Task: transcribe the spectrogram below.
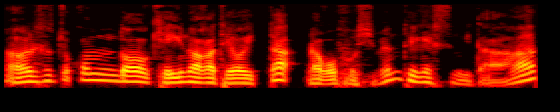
어, 그래서 조금 더 개인화가 되어 있다라고 보시면 되겠습니다.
